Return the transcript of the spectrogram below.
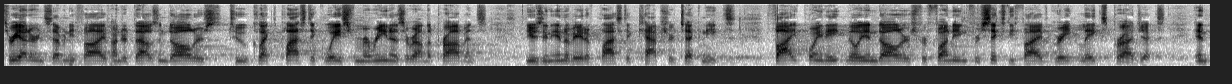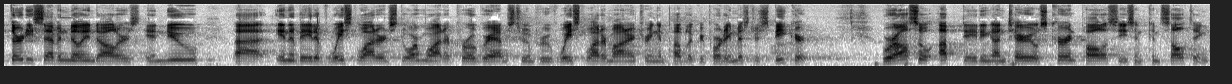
$375,000 to collect plastic waste from marinas around the province using innovative plastic capture techniques, $5.8 million for funding for 65 Great Lakes projects, and $37 million in new uh, innovative wastewater and stormwater programs to improve wastewater monitoring and public reporting. Mr. Speaker, we're also updating Ontario's current policies and consulting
